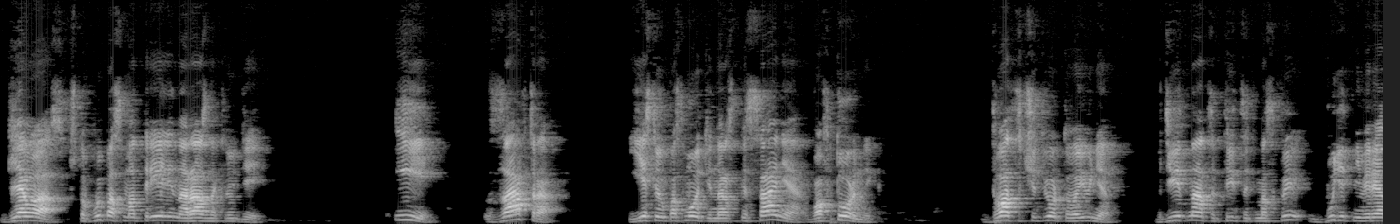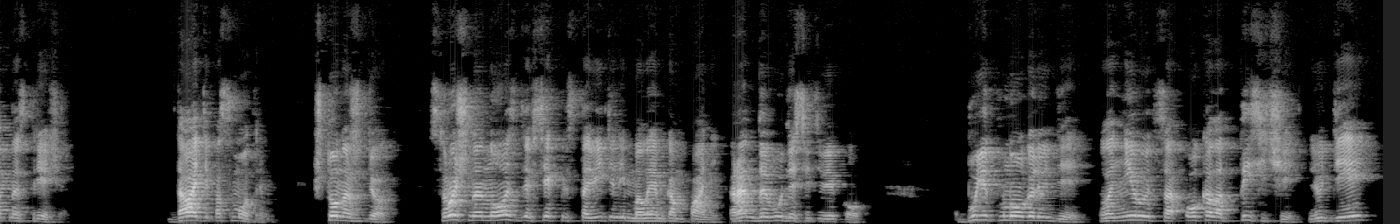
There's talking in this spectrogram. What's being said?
для вас, чтобы вы посмотрели на разных людей. И завтра, если вы посмотрите на расписание, во вторник, 24 июня в 19.30 Москвы будет невероятная встреча. Давайте посмотрим, что нас ждет. Срочная новость для всех представителей MLM компаний. Рандеву для сетевиков. Будет много людей. Планируется около тысячи людей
